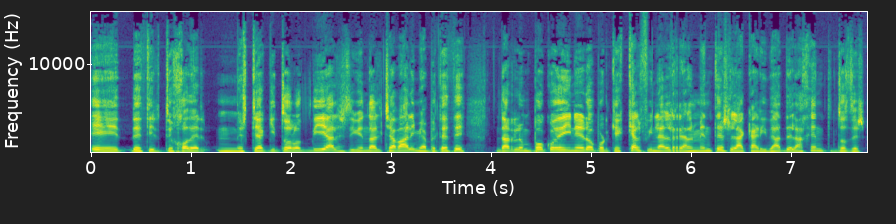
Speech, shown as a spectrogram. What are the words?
eh, decirte, joder, mm, estoy aquí todos los días, le estoy viendo al chaval y me apetece darle un poco de dinero porque es que al final realmente es la caridad de la gente. Entonces,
